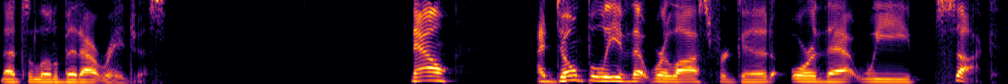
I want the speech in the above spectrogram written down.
That's a little bit outrageous. Now, I don't believe that we're lost for good or that we suck.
